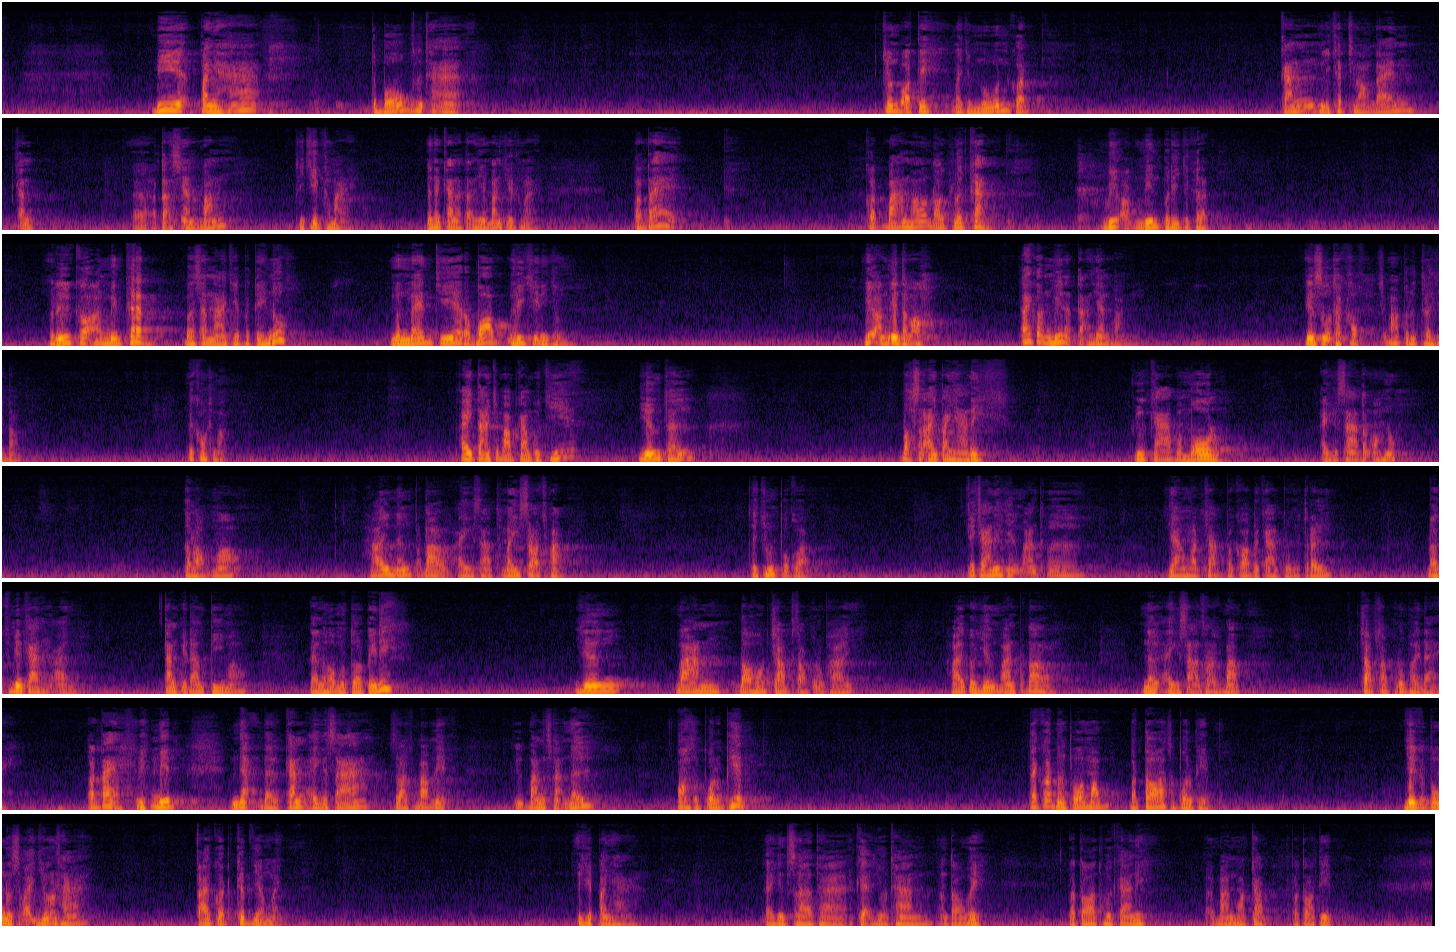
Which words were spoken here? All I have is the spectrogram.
វាបញ្ហាដំបូងគឺថាជនបរទេសមួយចំនួនគាត់កាន់លិខិតឆ្លងដែនកាន់អត្តសញ្ញាណប័ណ្ណជាជាតិខ្មែរមិនហ្នឹងកាន់អត្តសញ្ញាណប័ណ្ណជាតិខ្មែរប៉ុន្តែគាត់បានមកដោយផ្លូវកាត់ វាអត់មានបរិយាក្រិតឬក៏អត់មានក្រិតបើសិនណាជាប្រទេសនោះ មិនមែនជារបបរាជានិយមវាអត់មានទាំងអស់តែគាត់មានអត្តសញ្ញាណប័ណ្ណយើងសួរថាខុសច្បាប់ឬត្រូវច្បាប់វាខុសច្បាប់ឯតាមច្បាប់កម្ពុជា យើងត្រូវដោះស្រាយបញ្ហានេះ គឺការប្រមូលឯកសារទាំងអស់នោះត្រឡប់មកហើយនឹងផ្ដល់ឯកសារថ្មីស្របច្បាប់ទៅជូនពួកគាត់កិច្ចការនេះយើងបានធ្វើយ៉ាងម៉ត់ចត់ប្រកបដោយការទូត្រូវដោយគ្មានការរើសអើងតាំងពីដើមទីមកតែរហូតមកទល់ពេលនេះយើងបានដល់ហូតចាប់សពគ្រប់ហើយហើយក៏យើងបានផ្ដល់នៅឯកសារស្របច្បាប់ ចាប់សពគ្រប់ហើយដែរប៉ុន្តែវាមានអ្នកដែលកាន់ឯកសារស្របច្បាប់នេះគឺបានស្នាក់នៅអស់សុពលភាពតែគាត់មិនព្រមមកបន្តសុពលភាពយើងកំពុងតែស្វែងយល់ថាតើគាត់គិតយ៉ាងម៉េចនេះជាបញ្ហាដែលខ្ញុំស្នើថាអគ្គយោធានអន្តរវេសបន្តធ្វើការនេះឲ្យបានមកចត់បន្តទៀត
